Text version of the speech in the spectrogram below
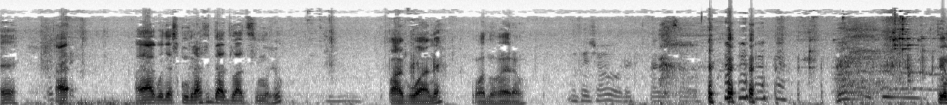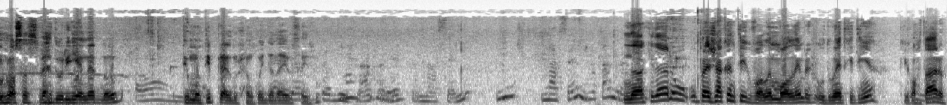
é? É. A, a água desce com gravidade lá de cima, viu? Pra aguar, né? Agora no verão. Não vejo a hora de fazer essa hora. Temos nossas verdurinhas, né, de novo. Tem um monte de prego no chão, cuidado aí vocês, viu? Tá? Tá nascendo. Nascendo já tá grande. Não, aquele era o, o pré-jaca antigo, vó. Lembra, lembra o doente que tinha? que cortaram.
